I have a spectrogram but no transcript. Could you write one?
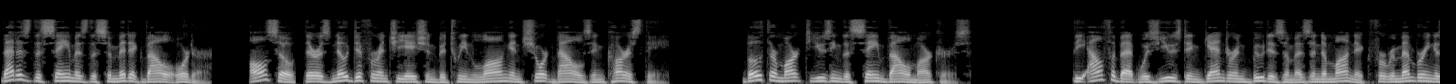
That is the same as the Semitic vowel order. Also, there is no differentiation between long and short vowels in Kharosthi. Both are marked using the same vowel markers. The alphabet was used in Gandharan Buddhism as a mnemonic for remembering a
